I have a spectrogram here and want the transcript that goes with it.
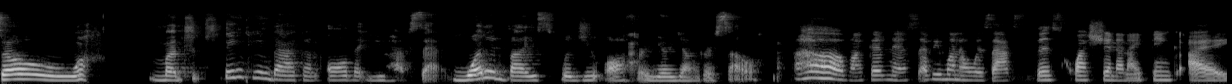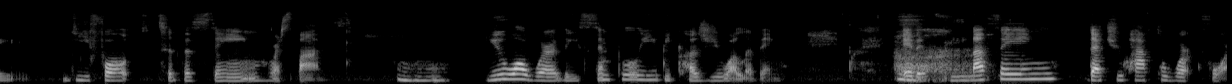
so much thinking back on all that you have said what advice would you offer your younger self? Oh my goodness everyone always asks this question and i think i default to the same response. Mm-hmm. you are worthy simply because you are living. It is nothing that you have to work for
